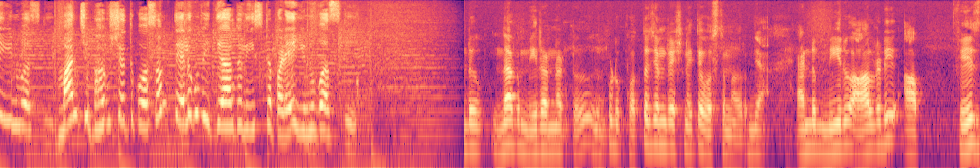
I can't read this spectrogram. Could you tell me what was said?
నాడు యూనివర్సిటీ. మంచి భవిష్యత్తు కోసం తెలుగు విద్యార్థులు ఇష్టపడే యూనివర్సిటీ. అండ్ ఇందాక మీరు అన్నట్టు ఇప్పుడు కొత్త జనరేషన్ అయితే వస్తున్నారు. అండ్ మీరు ఆల్రెడీ ఆ ఫేజ్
